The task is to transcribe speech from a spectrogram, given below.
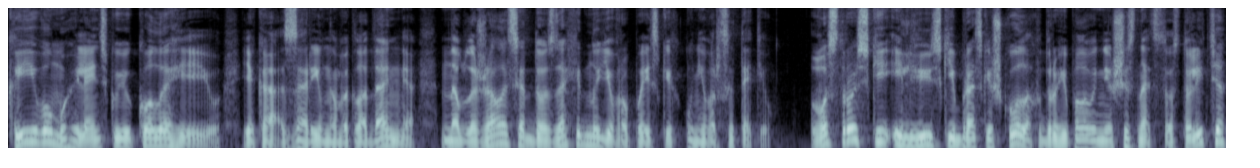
Києво-Могилянською колегією, яка за рівнем викладання наближалася до західноєвропейських університетів. В Острозькій і Львівській братських школах в другій половині XVI століття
